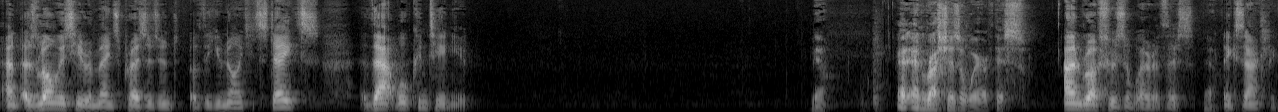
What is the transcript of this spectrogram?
And as long as he remains president of the United States, that will continue. Yeah. And, and Russia is aware of this. And Russia is aware of this. Yeah. Exactly.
